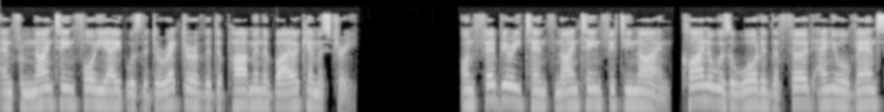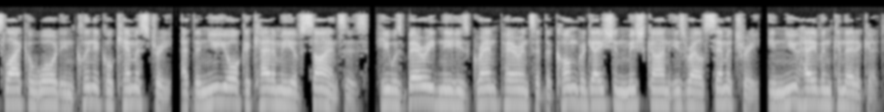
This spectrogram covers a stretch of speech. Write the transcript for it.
and from 1948 was the director of the Department of Biochemistry. On February 10, 1959, Kleiner was awarded the third annual Van Slyke Award in Clinical Chemistry, at the New York Academy of Sciences. He was buried near his grandparents at the Congregation Mishkan Israel Cemetery, in New Haven, Connecticut.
